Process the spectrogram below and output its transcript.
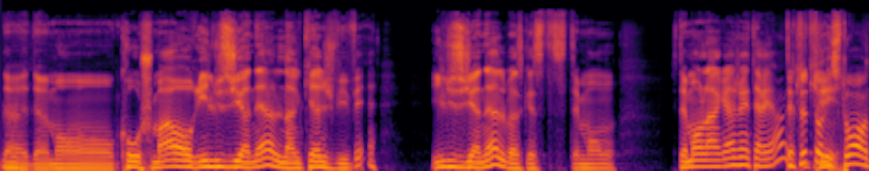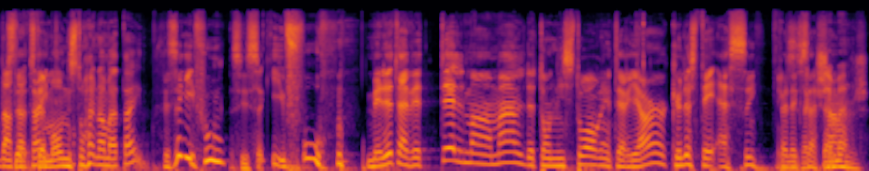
de, Mm. de mon cauchemar illusionnel dans lequel je vivais. Illusionnel parce que c'était mon, c'était mon langage intérieur. Qui toute ton histoire dans ta C'était c'était tête. mon histoire dans ma tête. C'est ça qui est fou. C'est ça qui est fou. Mais là, t'avais tellement mal de ton histoire intérieure que là, c'était assez. Fallait que ça change.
